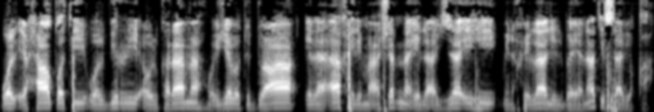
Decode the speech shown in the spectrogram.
والإحاطة والبر أو الكرامة وإجابة الدعاء إلى آخر ما أشرنا إلى أجزائه من خلال البيانات السابقة.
